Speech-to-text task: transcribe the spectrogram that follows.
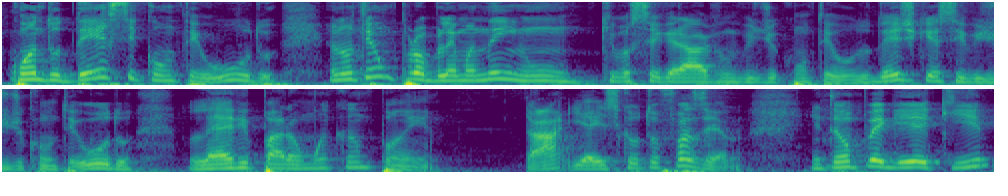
Quando desse conteúdo, eu não tenho um problema nenhum que você grave um vídeo de conteúdo, desde que esse vídeo de conteúdo leve para uma campanha. Tá? E é isso que eu estou fazendo. Então eu peguei aqui,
